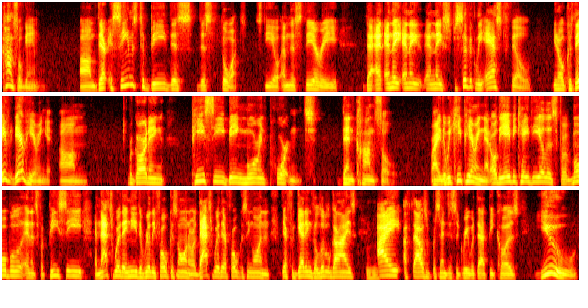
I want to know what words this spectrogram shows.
console gamer. Um, there it seems to be this this thought, Steele, and this theory that and, and they and they and they specifically asked Phil, you know, because they they're hearing it um regarding PC being more important than console right? That we keep hearing that. Oh, the ABK deal is for mobile and it's for PC, and that's where they need to really focus on, or that's where they're focusing on, and they're forgetting the little guys. Mhm. I a thousand percent disagree with that because you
